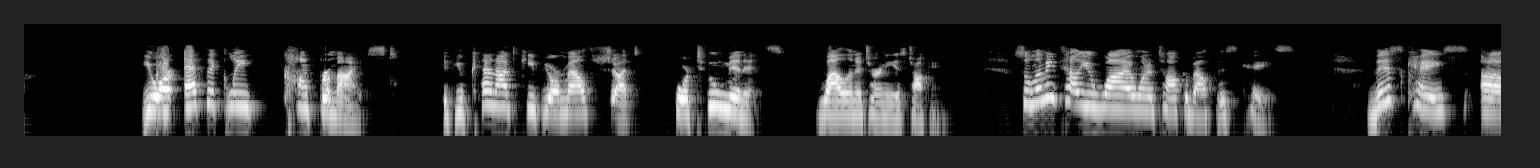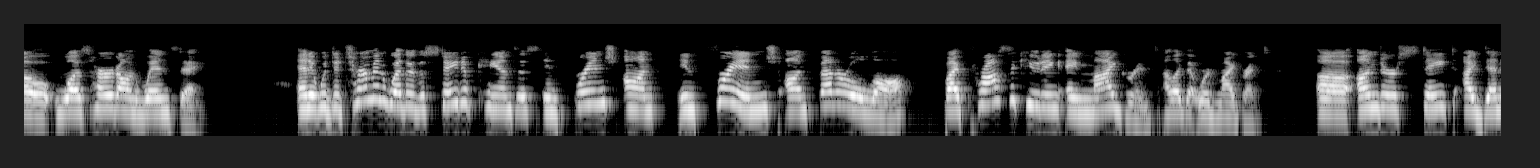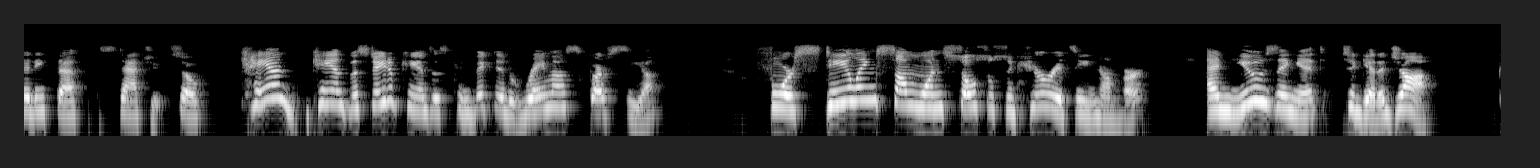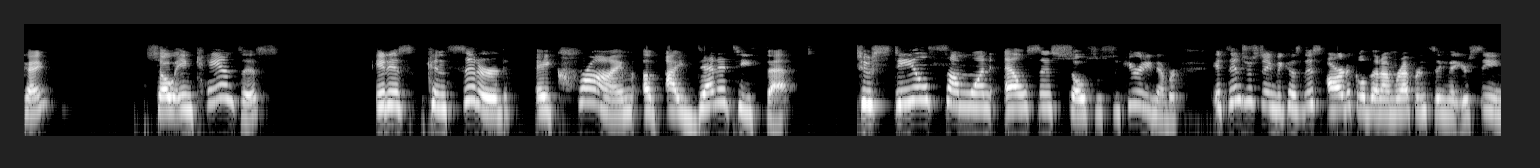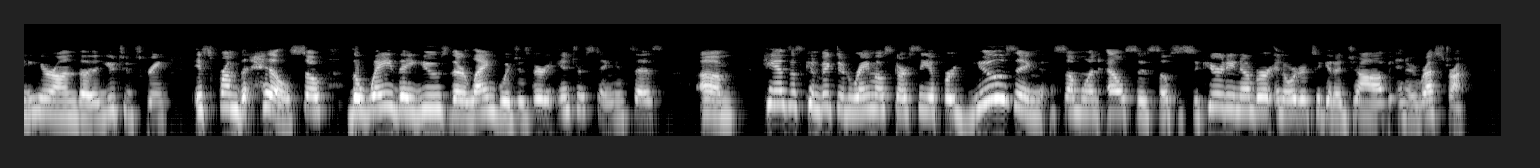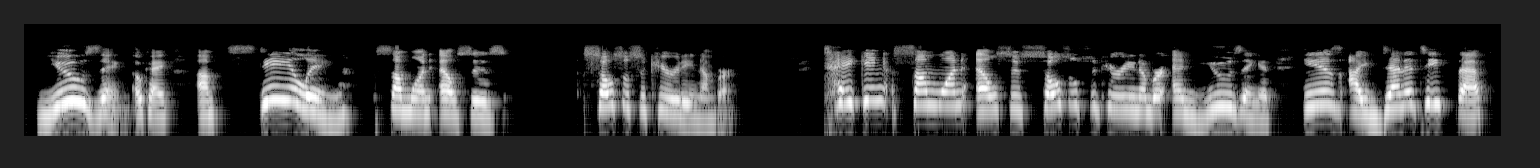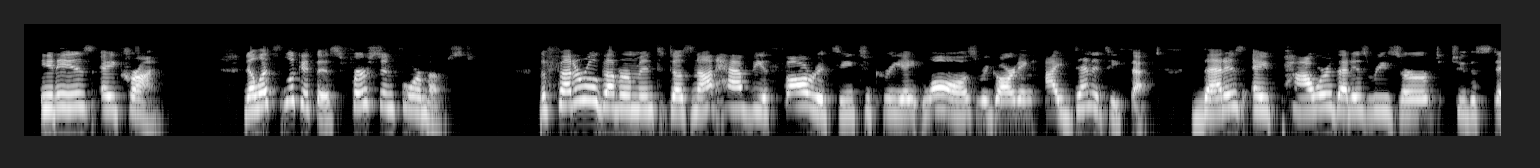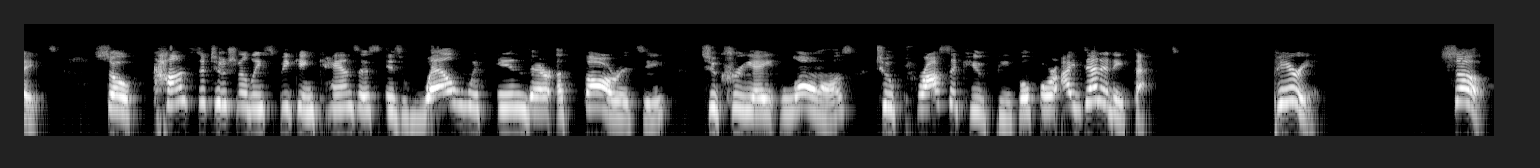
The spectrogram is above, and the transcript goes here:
You are ethically compromised if you cannot keep your mouth shut for two minutes while an attorney is talking. So let me tell you why I want to talk about this case. This case uh, was heard on Wednesday, and it would determine whether the state of Kansas infringed on infringed on federal law by prosecuting a migrant. I like that word migrant uh, under state identity theft statute. So, can can the state of Kansas convicted Ramos Garcia for stealing someone's social security number and using it to get a job. Okay? So in Kansas, it is considered a crime of identity theft to steal someone else's social security number. It's interesting because this article that I'm referencing that you're seeing here on the YouTube screen is from the Hill. So the way they use their language is very interesting. It says, um, Kansas convicted Ramos Garcia for using someone else's social security number in order to get a job in a restaurant. Using, okay, um, stealing someone else's social security number. Taking someone else's social security number and using it is identity theft. It is a crime. Now let's look at this first and foremost. The federal government does not have the authority to create laws regarding identity theft. That is a power that is reserved to the states. So, constitutionally speaking, Kansas is well within their authority to create laws to prosecute people for identity theft. Period. So,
